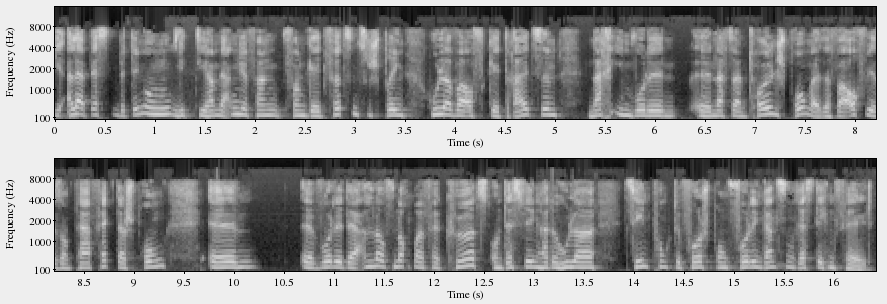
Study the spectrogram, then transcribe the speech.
die allerbesten Bedingungen, die haben ja angefangen von Gate 14 zu springen. Hula war auf Gate 13. Nach ihm wurde, äh, nach seinem tollen Sprung, also das war auch wieder so ein perfekter Sprung, ähm, äh, wurde der Anlauf nochmal verkürzt und deswegen hatte Hula zehn Punkte Vorsprung vor dem ganzen restlichen Feld.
